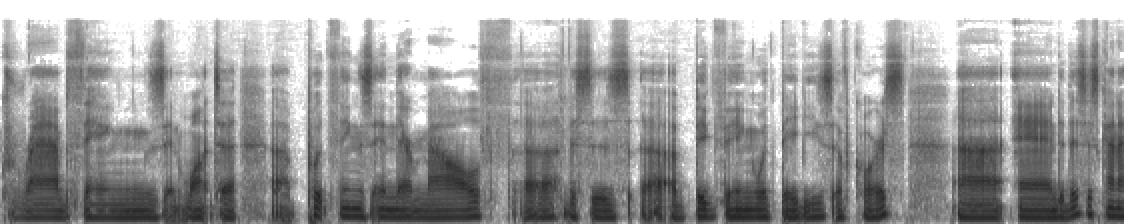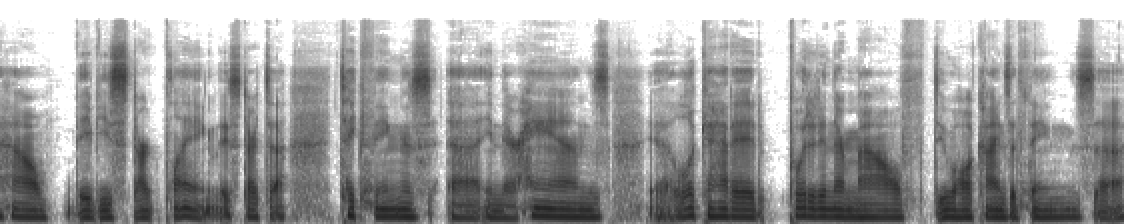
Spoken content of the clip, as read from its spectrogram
grab things and want to uh, put things in their mouth. Uh, this is uh, a big thing with babies, of course. Uh, and this is kind of how babies start playing. They start to take things uh, in their hands, uh, look at it, put it in their mouth, do all kinds of things uh,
